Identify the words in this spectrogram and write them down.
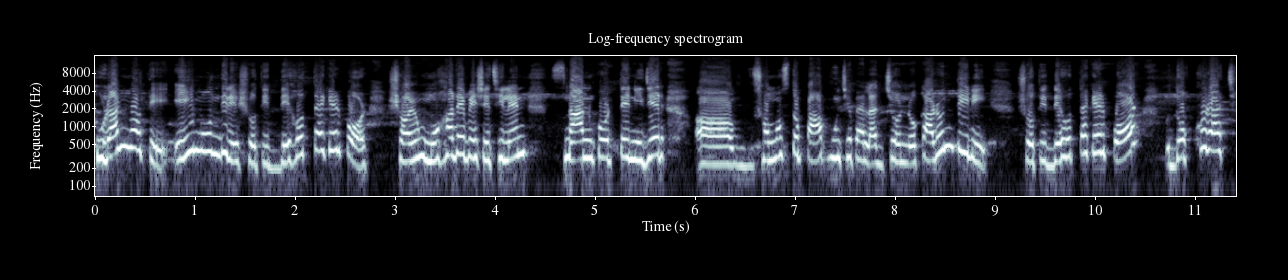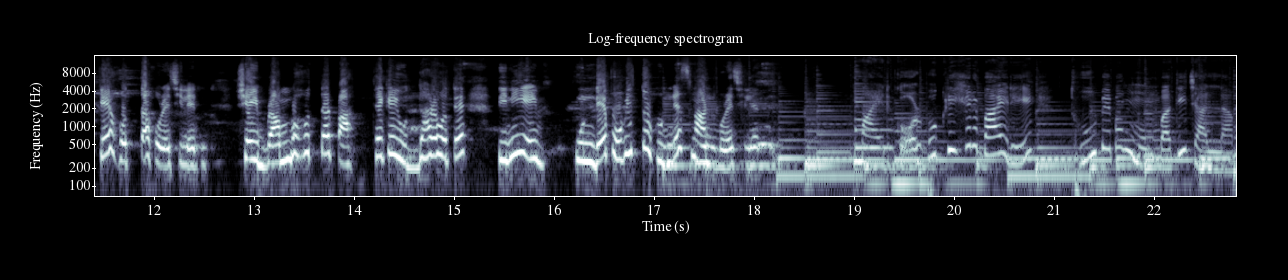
পুরাণ মতে এই মন্দিরে সতীর দেহত্যাগের পর স্বয়ং মহাদেব এসেছিলেন স্নান করতে নিজের সমস্ত পাপ মুছে ফেলার জন্য। কারণ তিনি সতীর দেহত্যাগের পর দক্ষরাজকে হত্যা করেছিলেন। সেই ব্রাহ্ম হত্যার পাপ থেকেই উদ্ধার হতে তিনি এই কুণ্ডে, পবিত্র কুণ্ডে স্নান করেছিলেন। মায়ের গর্ভগৃহের বাইরে ধূপ এবং মোমবাতি জ্বাললাম।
